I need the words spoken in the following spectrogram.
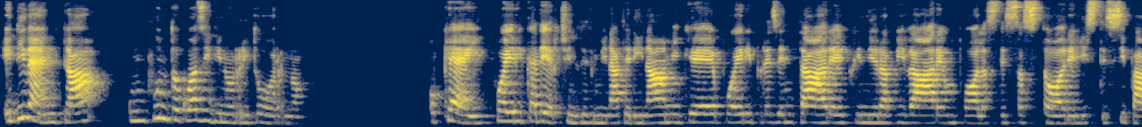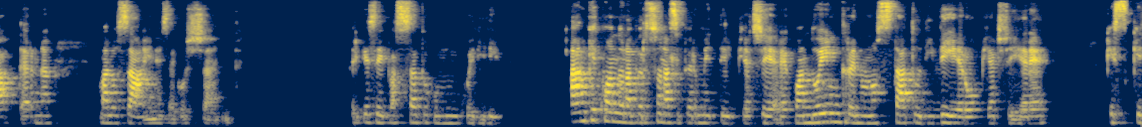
E diventa un punto quasi di non ritorno. Ok, puoi ricaderci in determinate dinamiche, puoi ripresentare, quindi ravvivare un po' la stessa storia, gli stessi pattern, ma lo sai, ne sei cosciente, perché sei passato comunque di lì. Anche quando una persona si permette il piacere, quando entra in uno stato di vero piacere, che, che,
